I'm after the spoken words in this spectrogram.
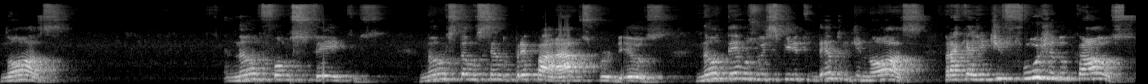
nós não fomos feitos, não estamos sendo preparados por Deus não temos o Espírito dentro de nós para que a gente fuja do caos.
